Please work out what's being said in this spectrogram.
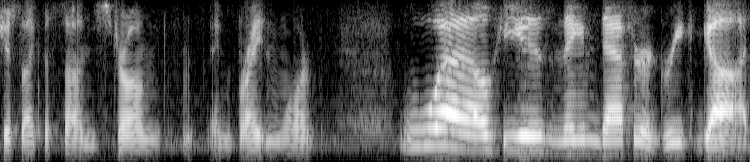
just like the sun, strong and bright and warm. Well, he is named after a Greek god,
